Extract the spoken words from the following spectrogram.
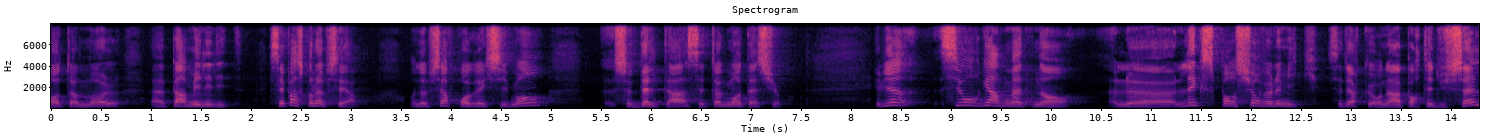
euh, par millilitre. Ce n'est pas ce qu'on observe. On observe progressivement ce delta, cette augmentation. Eh bien, si on regarde maintenant l'expansion volumique, c'est-à-dire qu'on a apporté du sel,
